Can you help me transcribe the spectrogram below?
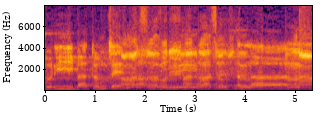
بری باتوں سے اور سب بری باتوں سے اللہ اللہ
